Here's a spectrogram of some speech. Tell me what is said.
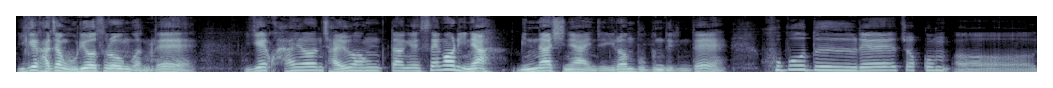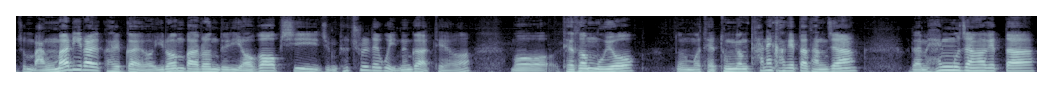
이게 가장 우려스러운 건데 이게 과연 자유한국당의 쌩얼이냐 민낯이냐 이제 이런 부분들인데 후보들의 조금 어 좀 막말이랄 할까요? 이런 발언들이 여과 없이 지금 표출되고 있는 것 같아요. 뭐 대선 무효 또는 뭐 대통령 탄핵하겠다 당장. 그다음에 핵무장하겠다.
